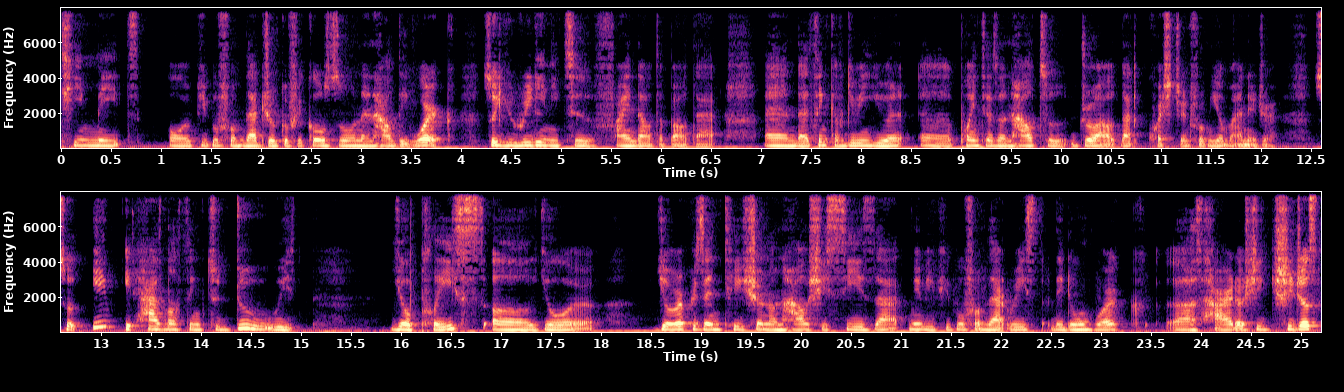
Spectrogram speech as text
teammates or people from that geographical zone and how they work. So you really need to find out about that. And I think I've given you a, pointers on how to draw out that question from your manager. So if it has nothing to do with your place, uh, your your representation on how she sees that maybe people from that race they don't work as hard, or she she just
